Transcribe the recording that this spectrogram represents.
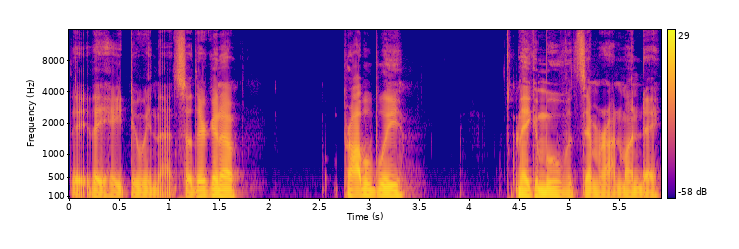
they, they hate doing that. So they're going to probably make a move with Zimmer on Monday,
